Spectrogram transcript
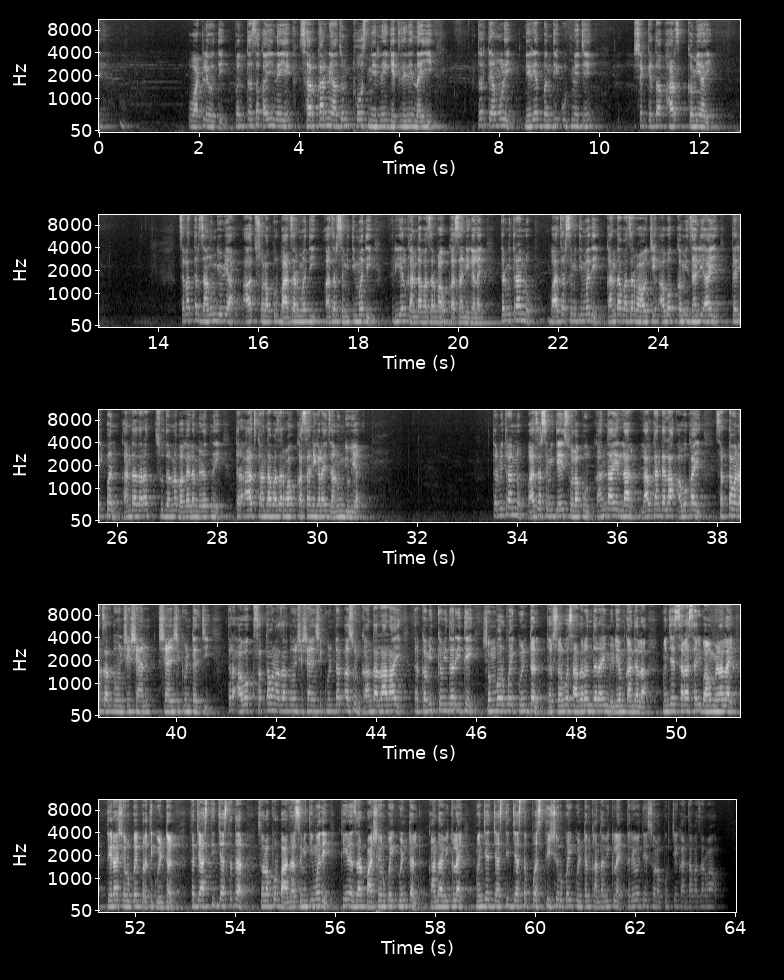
वाटले होते. पण तसं काही नाही आहे सरकारने अजून ठोस निर्णय घेतलेले नाही आहे तर त्यामुळे निर्यात बंदी उठण्याचे शक्यता फार कमी आहे. चला तर जाणून घेऊया. आज सोलापूर बाजारमध्ये बाजार समितीमध्ये रिअल कांदा बाजार भाव कसा निघालाय? तर मित्रांनो बाजार समितीमध्ये कांदा बाजार भावाची आवक कमी झाली आहे तरी पण कांदा दरात सुधारणा बघायला मिळत नाही. तर आज कांदा बाजार भाव कसा निघालाय जाणून घेऊया. तर मित्रांनो बाजार समिती आहे सोलापूर. कांदा आहे लाल. लाल कांद्याला आवक आहे सत्तावन्न हजार दोनशे शहाण शहाऐंशी क्विंटलची. तर आवक सत्तावन्न हजार दोनशे शहाऐंशी क्विंटल असून कांदा लाल आहे तर कमीत कमी दर इथे शंभर रुपये क्विंटल. तर सर्वसाधारण दर आहे मीडियम कांद्याला. म्हणजे सरासरी भाव मिळाला आहे तेराशे रुपये प्रति क्विंटल. तर जास्तीत जास्त दर सोलापूर बाजार समितीमध्ये तीन हजार पाचशे रुपये क्विंटल कांदा विकलाय. म्हणजे जास्तीत जास्त पस्तीसशे रुपये क्विंटल कांदा विकलाय. तर हे होते सोलापूरचे कांदा बाजार भाव.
